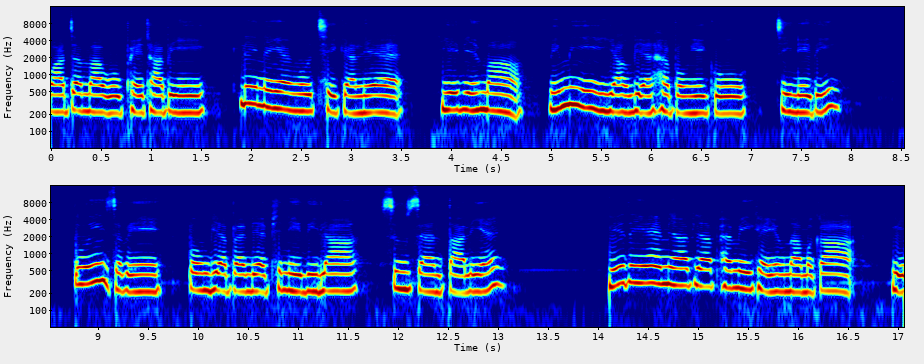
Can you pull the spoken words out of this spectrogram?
ဝါတမကိုဖယ်ထားပြီးလှေနေရန်ကိုခြေကန်လျက်ရေပြင်မှ မိမိ၏ရောင်ပြန်ဟပ်ပုံရိပ်ကိုကြည်နေသည်သူ၏သပင်ပုံပြက်ပန်းပြက်ဖြစ်နေသည်လားစူဇန်တာလျက်ရေတရေအများပြားဖမ်းမိခဲ့ရုံသာမက ရေ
